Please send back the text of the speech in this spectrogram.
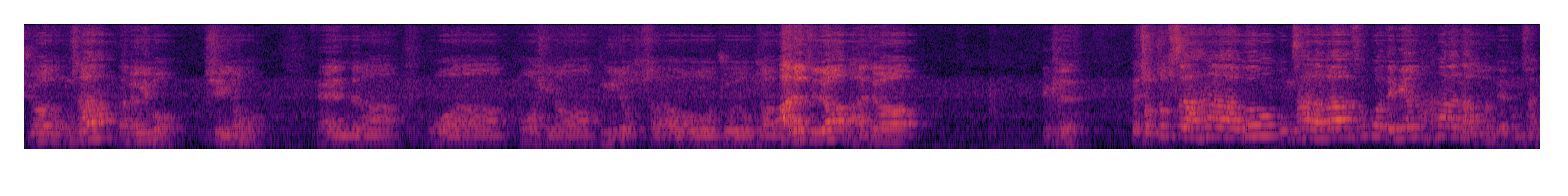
주어 동사, 그 다음에 여기 뭐, 그치, 이런 거. and나, wanna, but이나, 의접사 나오고, 주어 동사. 맞아, 틀려? 맞아. 이렇게 돼. 그러니까 접속사 하나하고 동사 하나가 소거가 되면 하나만 나오면 돼, 동사는.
